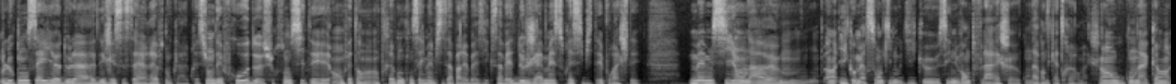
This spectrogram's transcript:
Le conseil de la DGCCRF, donc la répression des fraudes, sur son site est en fait un, un très bon conseil, même si ça paraît basique. Ça va être de jamais se précipiter pour acheter même si on a euh, un e-commerçant qui nous dit que c'est une vente flash, euh, qu'on a 24 heures, machin, ou qu'on n'a qu'un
